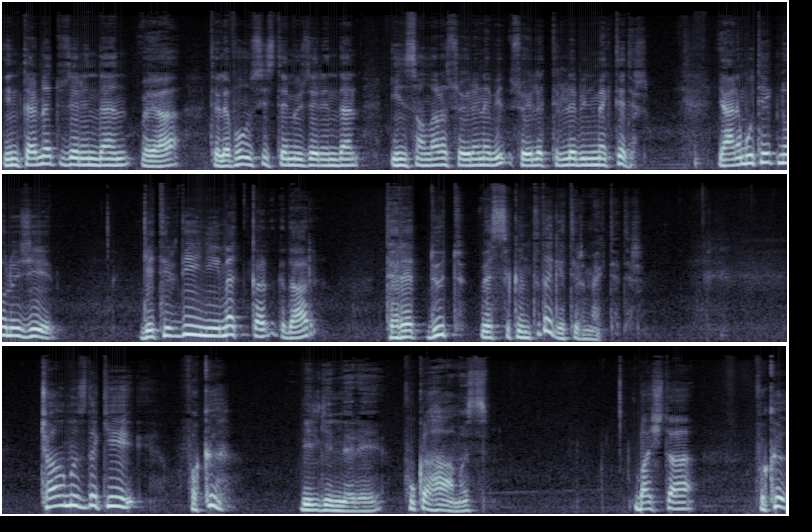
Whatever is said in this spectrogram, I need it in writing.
internet üzerinden veya telefon sistemi üzerinden insanlara söylettirilebilmektedir. Yani bu teknoloji getirdiği nimet kadar tereddüt ve sıkıntı da getirmektedir. Çağımızdaki fakıh bilginleri, fukahamız, başta fıkıh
